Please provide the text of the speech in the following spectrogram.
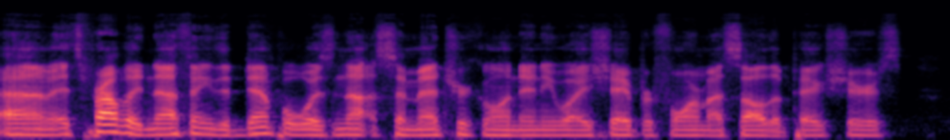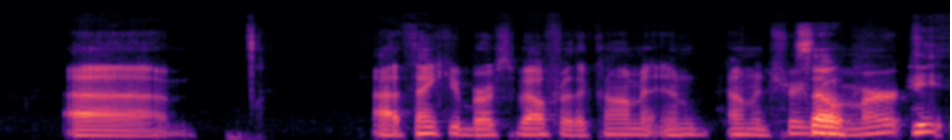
um, it's probably nothing. The dimple was not symmetrical in any way, shape, or form. I saw the pictures. Um, uh, thank you, Brooks Bell, for the comment. I'm, I'm intrigued So by Merc. he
